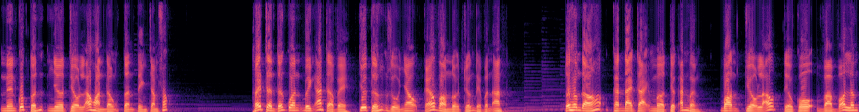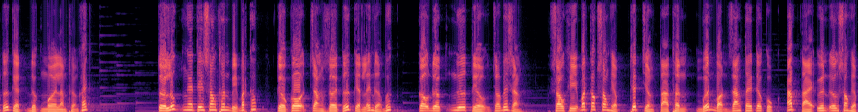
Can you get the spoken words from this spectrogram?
nên Quốc Tuấn nhờ triệu lão hoàn động tận tình chăm sóc. Thấy Trần Tướng Quân bình an trở về, chư tướng rủ nhau kéo vào nội trướng để vấn an. Tối hôm đó, cả đại trại mở tiệc ăn mừng. Bọn triệu lão, tiểu cô và võ lâm tứ kiệt được mời làm thượng khách. Từ lúc nghe tin song thân bị bắt cóc, tiểu cô chẳng rời tứ kiệt lấy nửa bước. Cậu được ngư tiểu cho biết rằng sau khi bắt cóc song hiệp, thiết trưởng tà thần mướn bọn giang tây tiêu cục áp tài uyên ương song hiệp.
